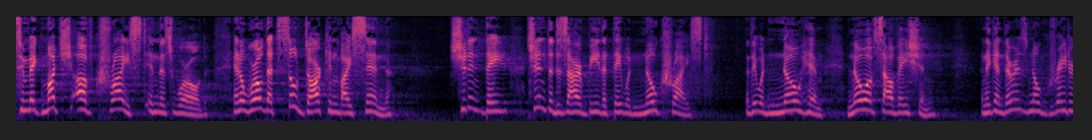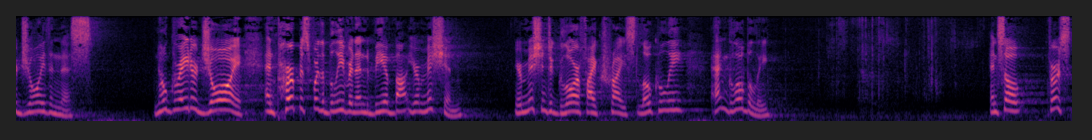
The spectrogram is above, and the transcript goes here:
to make much of Christ in this world? In a world that's so darkened by sin, shouldn't they, shouldn't the desire be that they would know Christ, that they would know Him, know of salvation? And again, there is no greater joy than this. No greater joy and purpose for the believer than to be about your mission. Your mission to glorify Christ locally and globally. And so, first,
